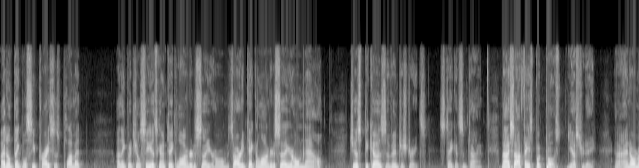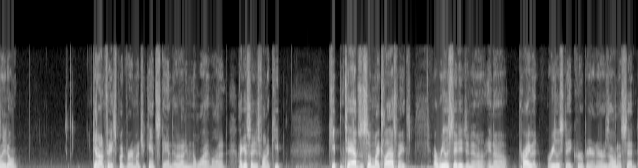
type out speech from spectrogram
I don't think we'll see prices plummet. I think what you'll see, it's going to take longer to sell your home. It's already taking longer to sell your home now just because of interest rates. It's taking some time. Now, I saw a Facebook post yesterday, and I normally don't get on Facebook very much. I can't stand it. I don't even know why I'm on it. I guess I just want to keep keeping tabs of some of my classmates. A real estate agent in a, in a private real estate group here in Arizona said,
